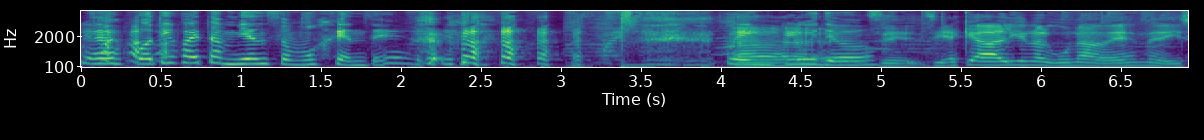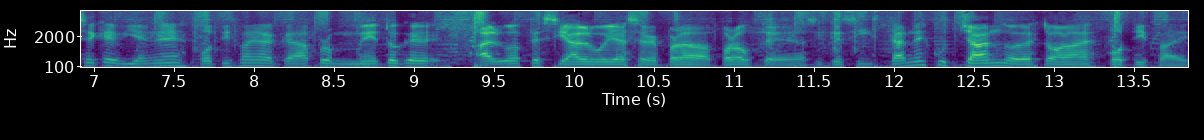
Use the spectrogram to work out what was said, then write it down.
Los de Spotify también somos gente. Me Ah, incluyo. sí, si es que alguien alguna vez me dice que viene Spotify acá, prometo que algo especial voy a hacer para, para ustedes. Así que si están escuchando esto ahora de Spotify,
